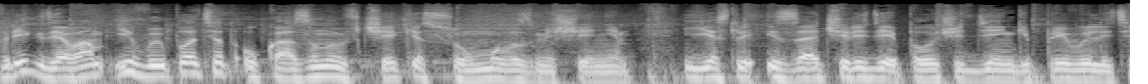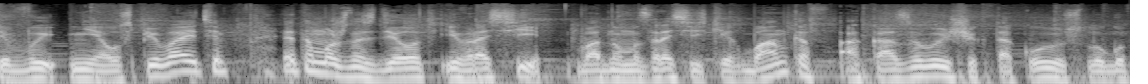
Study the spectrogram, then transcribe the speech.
Free, где вам и выплатят указанную в чеке сумму возмещения. Если из-за очередей получить деньги при вылете вы не успеваете, это можно сделать и в России, в одном из российских банков, оказывающих такую услугу,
